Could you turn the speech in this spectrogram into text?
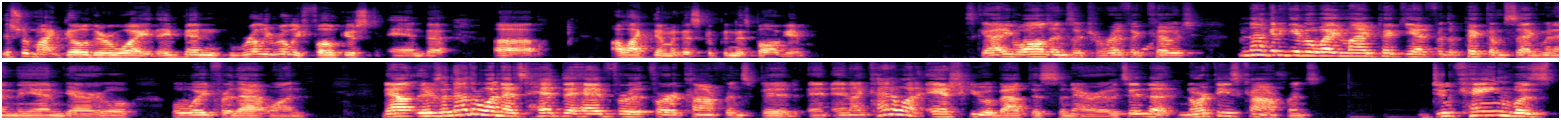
this one might go their way. They've been really really focused, and uh, uh I like them in this in this ball game. Scotty Walden's a terrific coach. I'm not going to give away my pick yet for the pick'em segment in the end, Gary. We'll we'll wait for that one. Now, there's another one that's head to head for for a conference bid, and, and I kind of want to ask you about this scenario. It's in the Northeast Conference. Duquesne was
